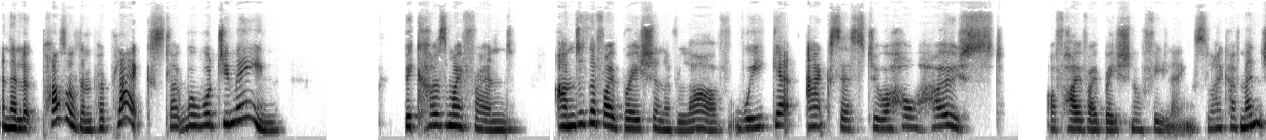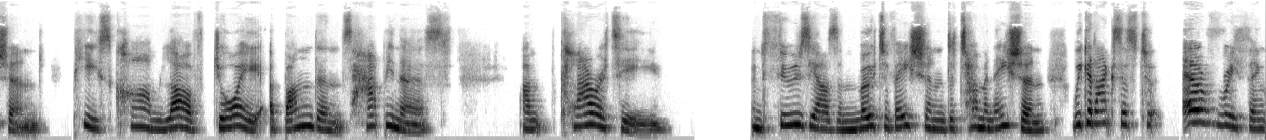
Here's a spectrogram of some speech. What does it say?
And they looked puzzled and perplexed, like, well, what do you mean? Because, my friend, under the vibration of love, we get access to a whole host of high vibrational feelings, like I've mentioned peace, calm, love, joy, abundance, happiness, um, clarity, enthusiasm, motivation, determination. We get access to everything,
